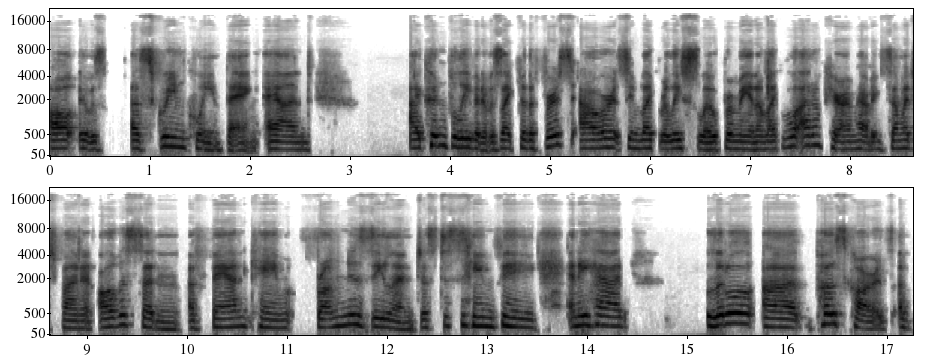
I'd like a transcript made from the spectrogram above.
all it was a scream queen thing and I couldn't believe it. It was like for the first hour, it seemed like really slow for me. And I'm like, well, I don't care. I'm having so much fun. And all of a sudden, a fan came from New Zealand just to see me. And he had little uh, postcards of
